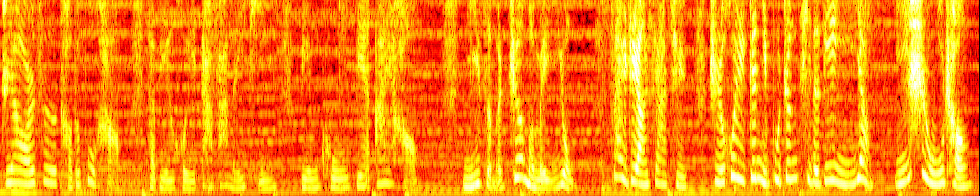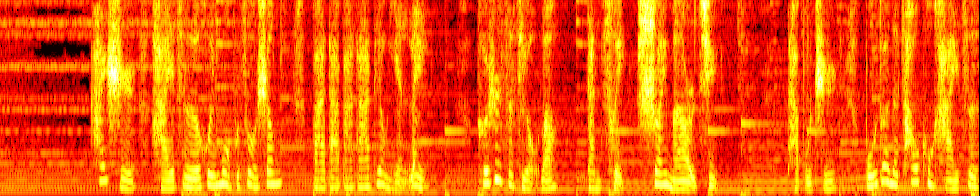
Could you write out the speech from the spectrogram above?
只要儿子考得不好，他便会大发雷霆，边哭边哀嚎：“你怎么这么没用？再这样下去，只会跟你不争气的爹一样，一事无成。”开始，孩子会默不作声，吧嗒吧嗒掉眼泪，可日子久了，干脆摔门而去。他不知，不断的操控孩子，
